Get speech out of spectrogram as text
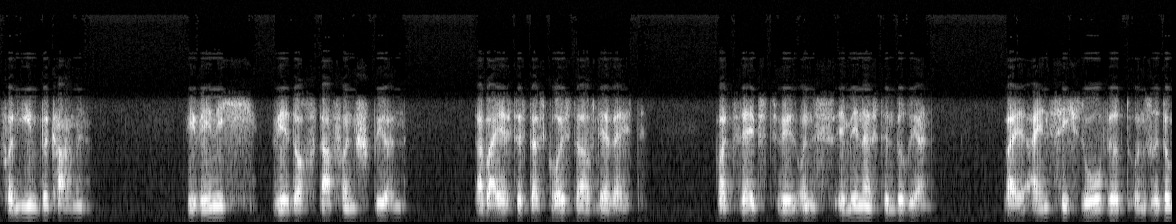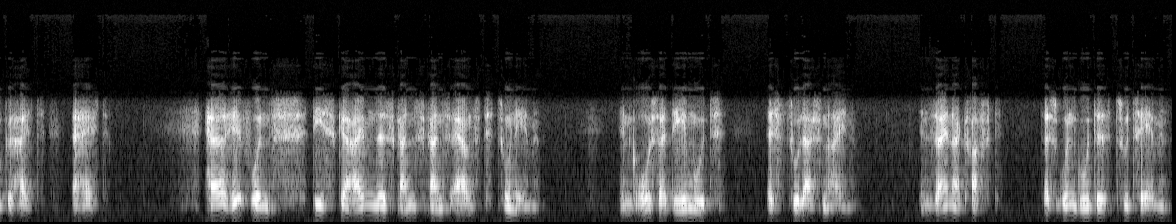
von ihm bekamen. Wie wenig wir doch davon spüren. Dabei ist es das Größte auf der Welt. Gott selbst will uns im Innersten berühren, weil einzig so wird unsere Dunkelheit erhellt. Herr, hilf uns, dies Geheimnis ganz, ganz ernst zu nehmen in großer Demut es zu lassen ein, in seiner Kraft das Ungute zu zähmen,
